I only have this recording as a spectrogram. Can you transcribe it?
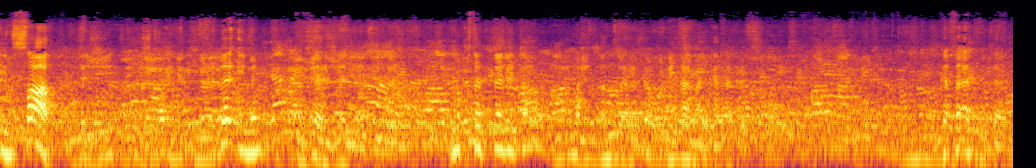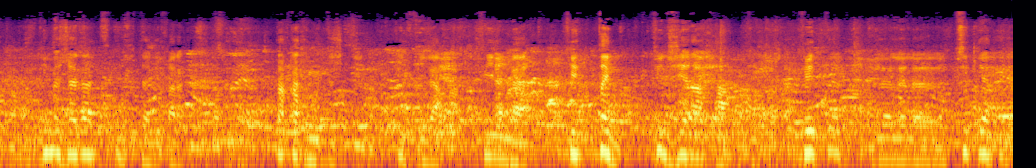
الإنصات الذي دائما تجاه الجاليه النقطة الثالثة المحطه الثالثه هو اللقاء مع الكفاءات كفاءات مثال في مجالات مختلفة راكم الطاقات المتجددة في الفلاحة في الماء في الطب في الجراحة في البسيكياتري.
